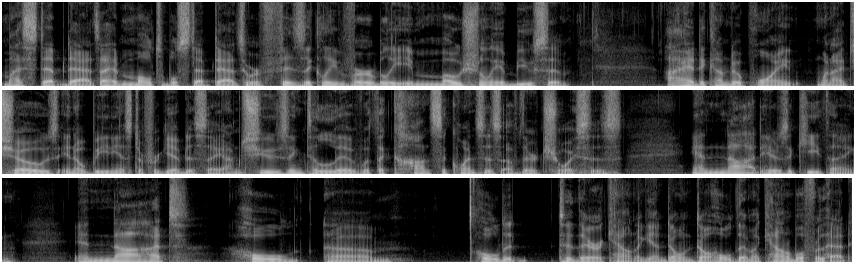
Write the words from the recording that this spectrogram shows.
My stepdads, I had multiple stepdads who were physically, verbally, emotionally abusive. I had to come to a point when I chose in obedience to forgive to say, I'm choosing to live with the consequences of their choices and not, here's a key thing, and not hold um, hold it to their account again. Don't don't hold them accountable for that.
